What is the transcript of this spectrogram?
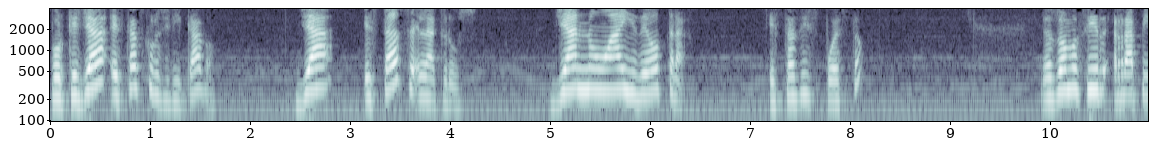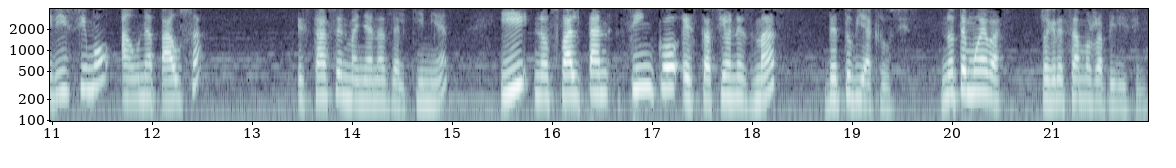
Porque ya estás crucificado, ya estás en la cruz. Ya no hay de otra. ¿Estás dispuesto? Nos vamos a ir rapidísimo a una pausa. Estás en Mañanas de Alquimia y nos faltan cinco estaciones más de tu Vía Crucis. No te muevas, regresamos rapidísimo.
